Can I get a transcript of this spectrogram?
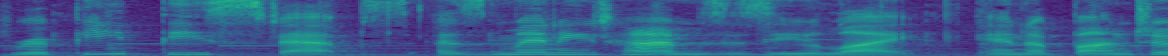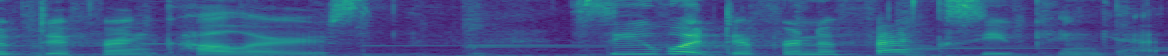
Repeat these steps as many times as you like in a bunch of different colors. See what different effects you can get.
